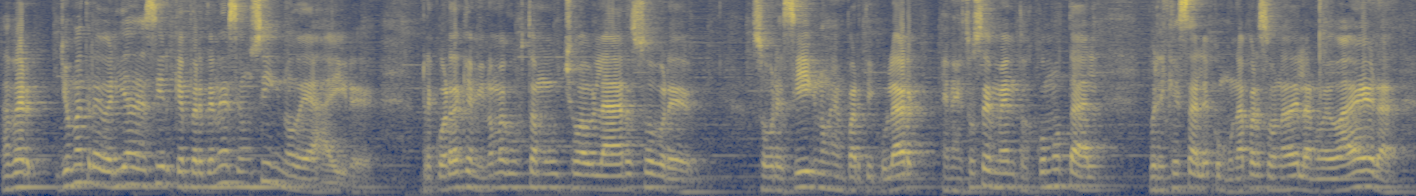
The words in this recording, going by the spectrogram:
a ver, yo me atrevería a decir que pertenece a un signo de aire. Recuerda que a mí no me gusta mucho hablar sobre, sobre signos en particular en estos segmentos como tal, pero es que sale como una persona de la nueva era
